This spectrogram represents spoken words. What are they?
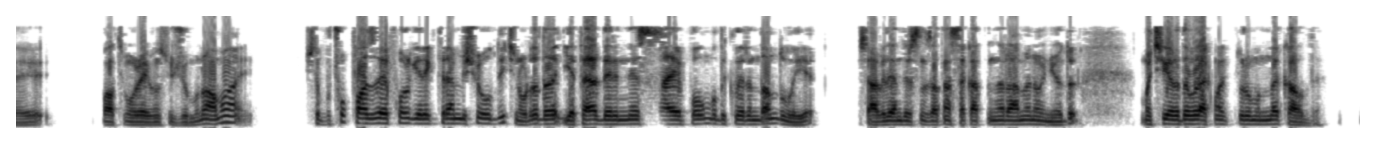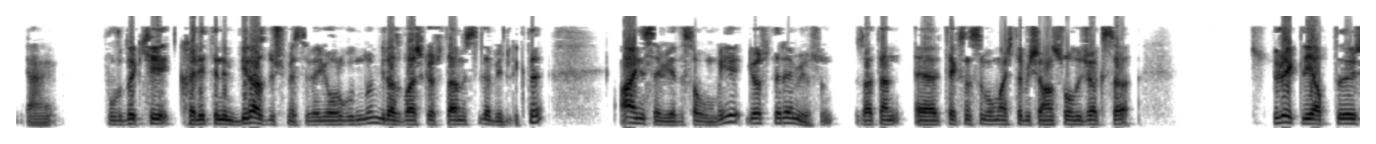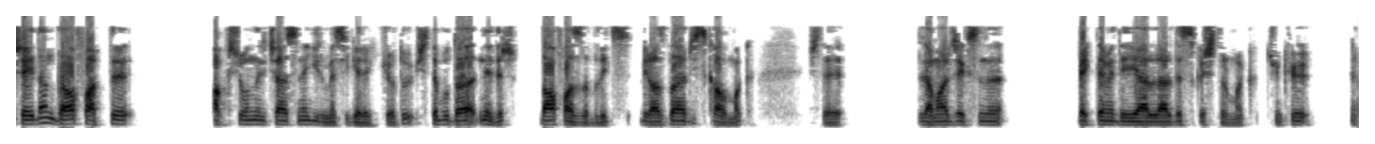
Baltimore Ravens hücumunu ama işte bu çok fazla efor gerektiren bir şey olduğu için orada da yeter derinliğe sahip olmadıklarından dolayı Will Anderson zaten sakatlığına rağmen oynuyordu. Maçı yarıda bırakmak durumunda kaldı. Yani buradaki kalitenin biraz düşmesi ve yorgunluğun biraz baş göstermesiyle birlikte aynı seviyede savunmayı gösteremiyorsun. Zaten eğer Texans'ın bu maçta bir şansı olacaksa sürekli yaptığı şeyden daha farklı aksiyonlar içerisine girmesi gerekiyordu. İşte bu da nedir? Daha fazla blitz, biraz daha risk almak. İşte Lamar Jackson'ı beklemediği yerlerde sıkıştırmak. Çünkü e,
